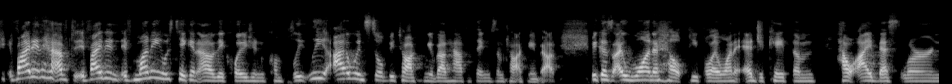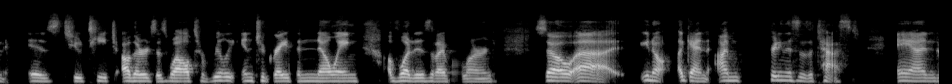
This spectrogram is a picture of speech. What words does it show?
if i didn't have to if i didn't if money was taken out of the equation completely, I would still be talking about half the things I'm talking about because I want to help people. I want to educate them. How I best learn is to teach others as well to really integrate the knowing of what it is that I've learned. So, uh, you know, again, I'm treating this as a test. And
